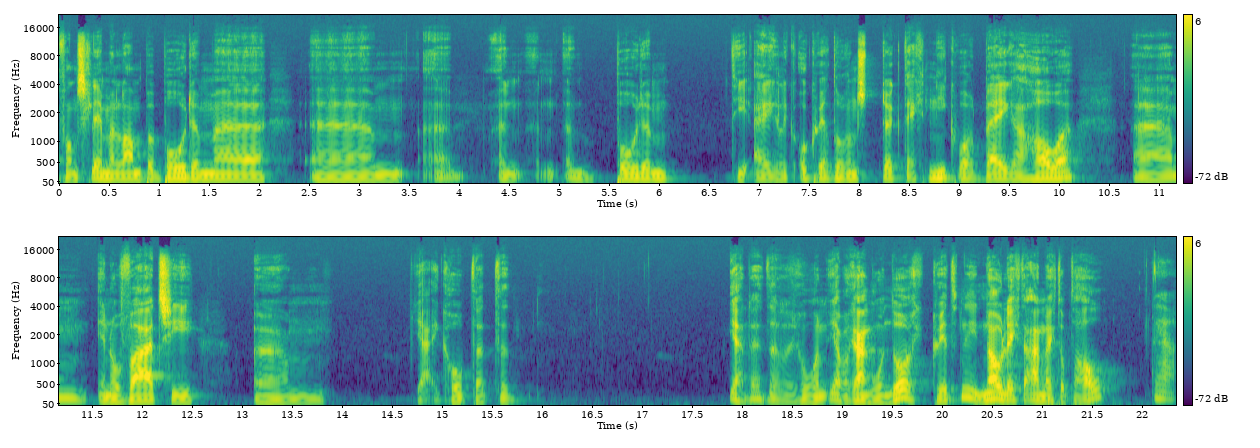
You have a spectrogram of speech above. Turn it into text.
van slimme lampen, bodem, eh, ehm, eh, een, een, een bodem die eigenlijk ook weer door een stuk techniek wordt bijgehouden. Ehm, innovatie. Ehm, ja, ik hoop dat het. Ja, dat, dat gewoon, ja, we gaan gewoon door. Ik weet het niet. Nou ligt de aandacht op de hal. Ja.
